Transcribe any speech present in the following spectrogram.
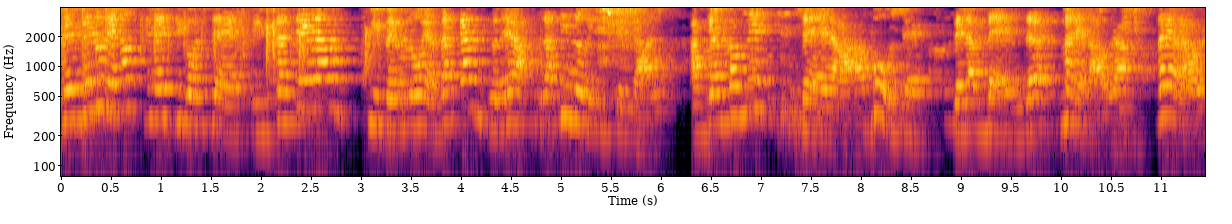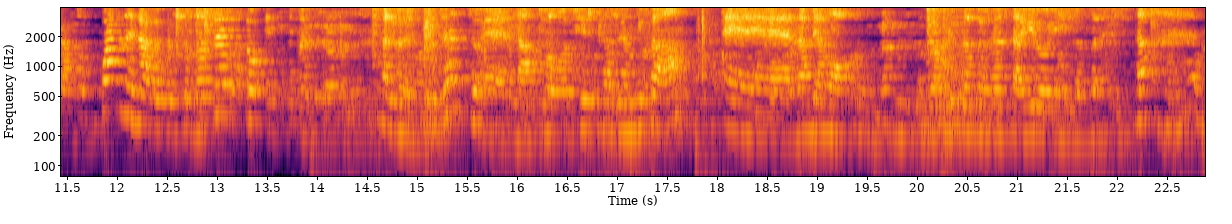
benvenuti ai nostri mezzi concerti. Stasera qui per noi a Barcambi suonerà la sindrome di Stendhal. A fianco a me c'è la voce della band Maria Laura. Maria Laura, quando è nato questo progetto e come? Allora, il progetto è nato circa due anni fa e l'abbiamo, abbiamo pensato in realtà io e il bassista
